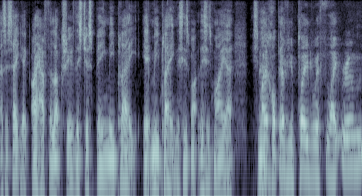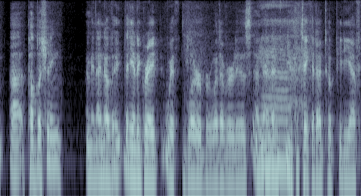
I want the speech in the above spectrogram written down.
as I say, you know, I have the luxury of this just being me play, yeah, me playing. This is my, this is my, uh, this is my have, hobby. have you played with Lightroom uh, publishing? I mean, I know they, they integrate with Blurb or whatever it is, and, and then you can take it out to a PDF.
